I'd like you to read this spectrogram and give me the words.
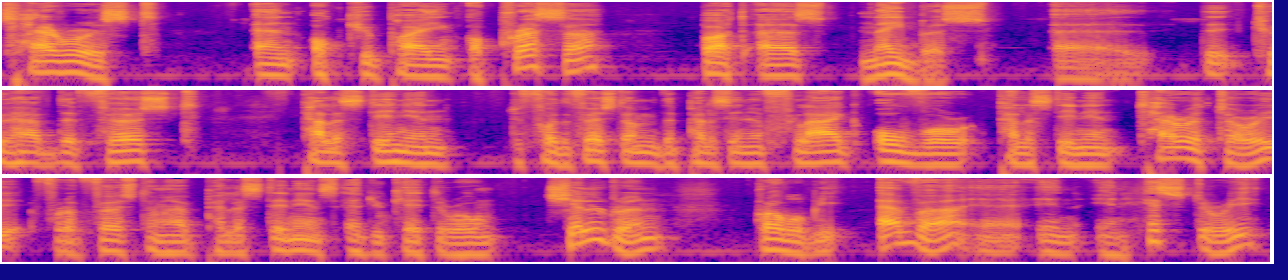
terrorist and occupying oppressor, but as neighbors. The, to have the first Palestinian, for the first time, the Palestinian flag over Palestinian territory. For the first time, have Palestinians educate their own children, probably ever uh, in, in history.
